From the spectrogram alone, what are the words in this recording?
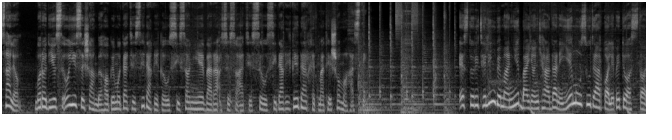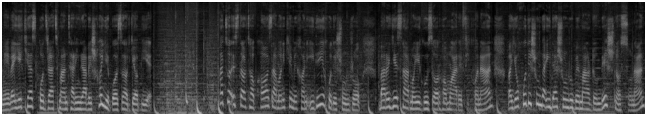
سلام با رادیو سئوی سه شنبه ها به مدت سه دقیقه و سی ثانیه و رأس ساعت سه و سی دقیقه در خدمت شما هستیم. استوری تلینگ به معنی بیان کردن یه موضوع در قالب داستانه و یکی از قدرتمندترین روش های بازاریابیه. حتی استارتاپ ها زمانی که می‌خوان ایده خودشون رو برای سرمایه گذارها معرفی کنن و یا خودشون و ایدهشون رو به مردم بشناسونن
